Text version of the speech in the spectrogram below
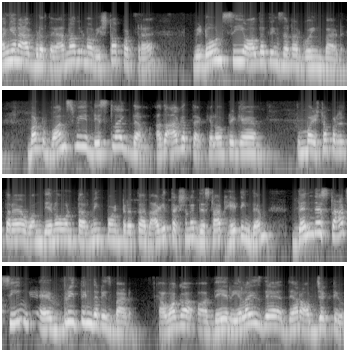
ಹಂಗೇನೆ ಆಗ್ಬಿಡುತ್ತೆ. ಯಾರನ್ನಾದ್ರೂ ನಾವು ಇಷ್ಟಪಟ್ಟರೆ we don't see all the things that are going bad but once we dislike them ಅದು ಆಗುತ್ತೆ. ಕೆಲವೊಬ್ಬರಿಗೆ ತುಂಬ ಇಷ್ಟಪಟ್ಟಿರ್ತಾರೆ, ಒಂದೇನೋ ಒಂದು ಟರ್ನಿಂಗ್ ಪಾಯಿಂಟ್ ಇರುತ್ತೆ, ಅದಾಗಿದ ತಕ್ಷಣ they start hating them then they start seeing everything that is bad ಅವಾಗ they realise they they are objective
